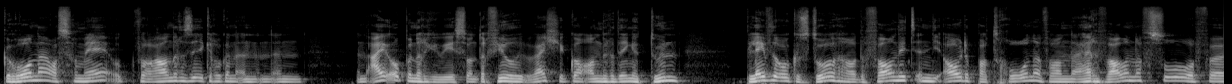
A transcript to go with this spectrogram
Corona was voor mij, ook voor anderen zeker, ook een, een, een, een eye-opener geweest. Want er viel weg, je kon andere dingen doen. Blijf er ook eens doorhouden. Val niet in die oude patronen van hervallen of zo. Of, uh,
